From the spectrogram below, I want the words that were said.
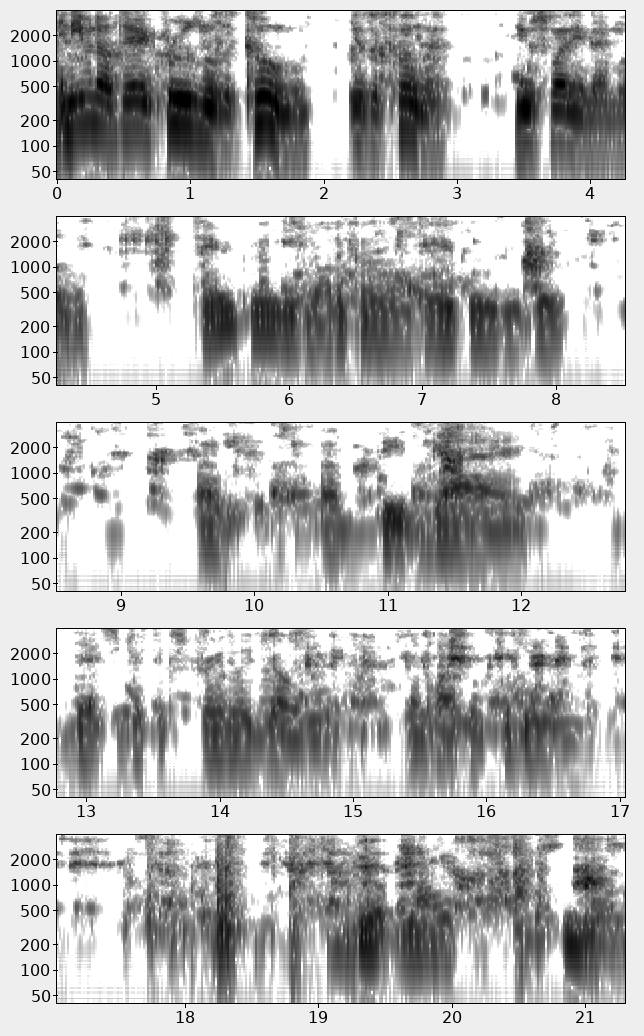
And even though Terry Crews was a coon, is a coon, he was funny in that movie. Terry Crews is not a coon. Terry Crews is just a, a big guy that's just extremely jovial and happens to be built like he is.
